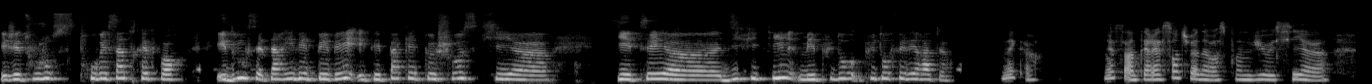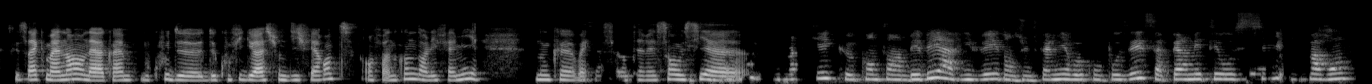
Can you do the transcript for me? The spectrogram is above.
Et j'ai toujours trouvé ça très fort et donc cette arrivée de bébé était pas quelque chose qui, heu, qui était, heu, difficile, mais plutôt plutôt fédérateur. D'accord. Ouais, c'est intéressant, tu vois, d'avoir ce point de vue aussi, heu, parce que c'est vrai que maintenant, on a quand même beaucoup de de configurations différentes, en fin de compte, dans les familles. Donc, ouais, c'est intéressant aussi. J'ai remarqué que quand un bébé arrivait dans une famille recomposée, ça permettait aussi aux parents,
